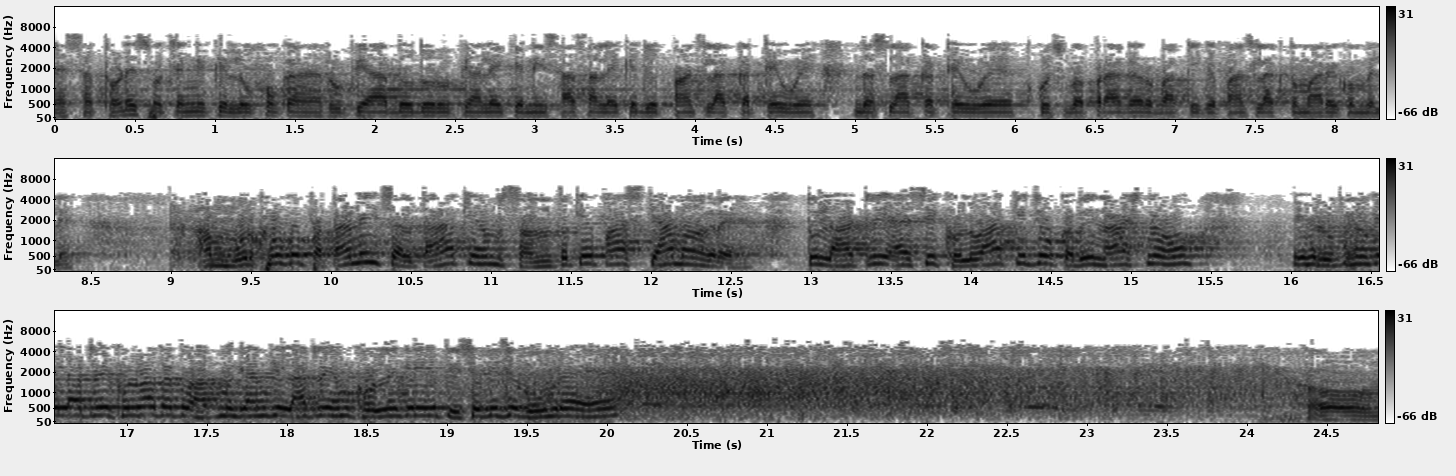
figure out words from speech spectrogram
ऐसा थोड़े सोचेंगे कि लोगों का रुपया दो दो रुपया लेके निशासा लेके जो पाँच लाख कट्ठे हुए, दस लाख कट्ठे हुए, कुछ बपरागर और बाकी के पाँच लाख तुम्हारे को मिले। हम मूर्खों को पता नहीं चलता कि हम संत के पास क्या मांग रहे हैं। तू लाटरी ऐसी खुलवा कि जो कभी नाश न हो। ये रुपयों की लाटरी खुलवा था तो आत्मज्ञान की लाटरी हम खोलने के लिए पीछे पीछे घूम रहे हैं। ओम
